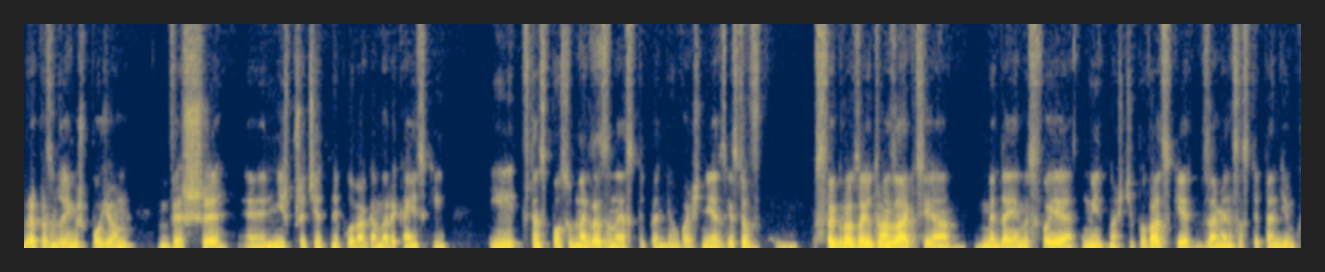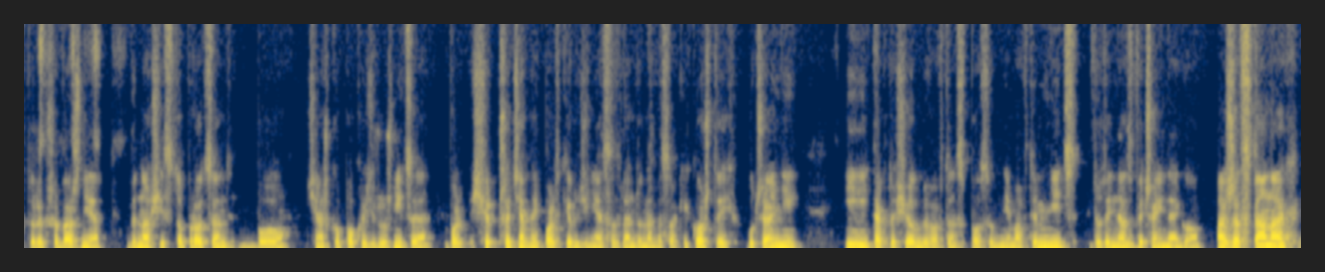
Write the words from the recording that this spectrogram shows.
reprezentują już poziom wyższy e, niż przeciętny pływak amerykański i w ten sposób nagradzane jest stypendium właśnie. Jest to swego rodzaju transakcja. My dajemy swoje umiejętności pływackie w zamian za stypendium, które przeważnie wynosi 100%, bo ciężko pokryć różnicę przeciętnej polskiej rodzinie ze względu na wysokie koszty ich uczelni i tak to się odbywa w ten sposób. Nie ma w tym nic tutaj nadzwyczajnego. A że w Stanach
